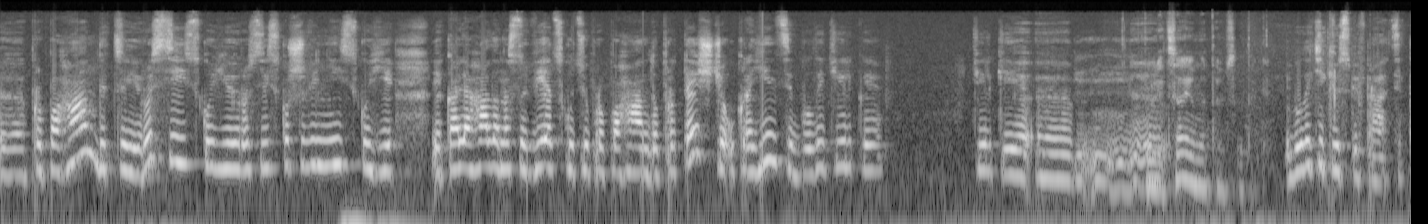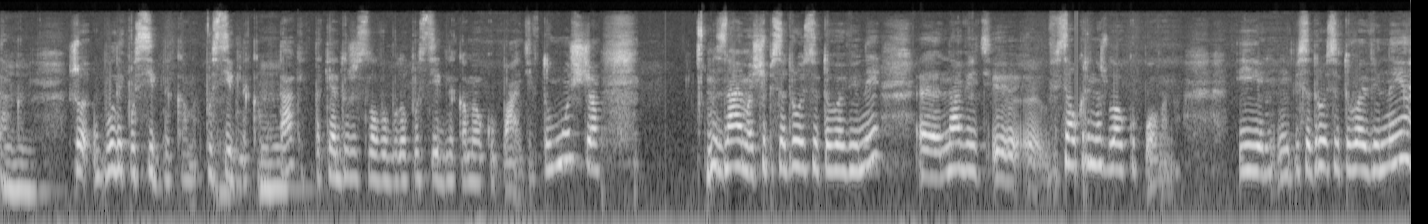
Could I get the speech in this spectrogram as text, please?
е, пропаганди цієї російської, російсько-шовіністської, яка лягала на совєтську цю пропаганду, про те, що українці були тільки, тільки е, е, Поліцаями там все таке. були тільки у співпраці, так Мгм. що були посібниками, посібниками, Мгм. так таке дуже слово було посібниками окупантів, тому що. Ми знаємо, що після Другої світової війни е, навіть е, е, вся Україна ж була окупована. І після Другої світової війни,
